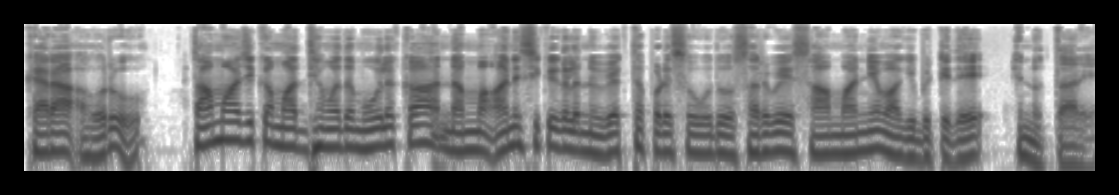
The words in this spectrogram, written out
ಕೆರಾ ಅವರು ಸಾಮಾಜಿಕ ಮಾಧ್ಯಮದ ಮೂಲಕ ನಮ್ಮ ಅನಿಸಿಕೆಗಳನ್ನು ವ್ಯಕ್ತಪಡಿಸುವುದು ಸರ್ವೇ ಸಾಮಾನ್ಯವಾಗಿ ಬಿಟ್ಟಿದೆ ಎನ್ನುತ್ತಾರೆ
